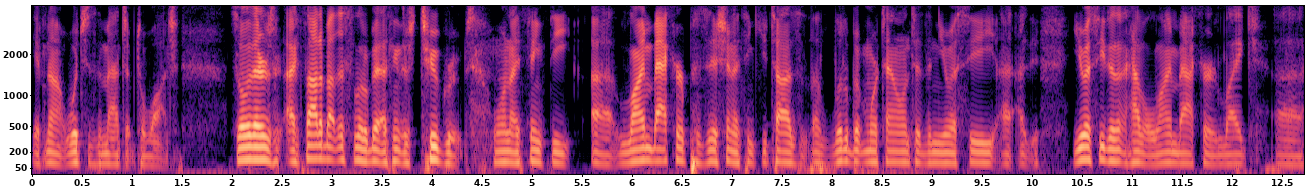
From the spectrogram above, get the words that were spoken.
If not, which is the matchup to watch? So there's, I thought about this a little bit. I think there's two groups. One, I think the uh, linebacker position. I think Utah is a little bit more talented than USC. I, I, USC doesn't have a linebacker like uh,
